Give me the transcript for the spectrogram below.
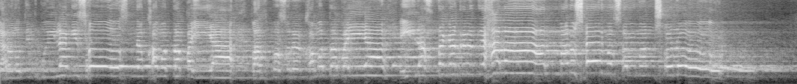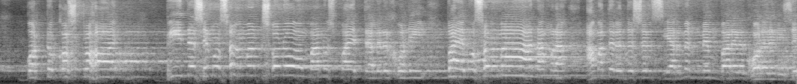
কারণ অতীত বই লাগিছোস না ক্ষমতা পাইয়া, পাঁচ বছরের ক্ষমতা পাইয়া, এই রাস্তাঘাটের যে হালাত, মানুষের মুসলমান শোনো বড্ড কষ্ট হয় বিদেশে মুসলমান শোনো মানুষ পায় তেলের খনি পায় মুসলমান আমরা আমাদের দেশের চেয়ারম্যান মেম্বারের ঘরের নিচে,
